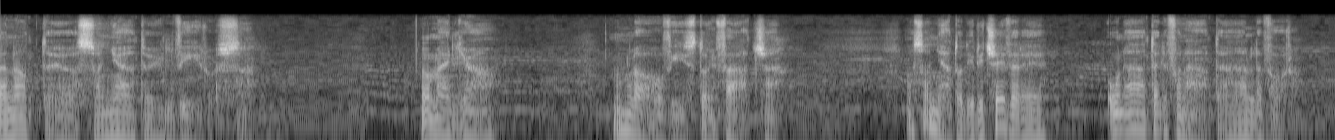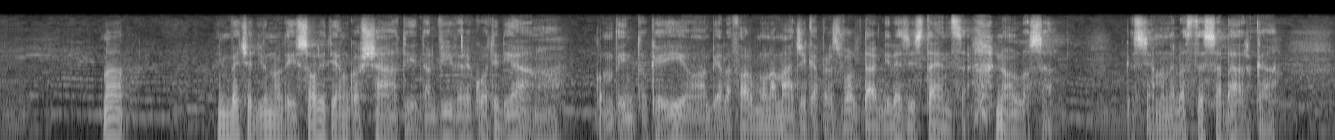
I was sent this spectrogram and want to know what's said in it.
Stanotte ho sognato il virus. O meglio, non l'ho visto in faccia. Ho sognato di ricevere una telefonata al lavoro. Ma invece di uno dei soliti angosciati dal vivere quotidiano, convinto che io abbia la formula magica per svoltargli l'esistenza, non lo sa, che siamo nella stessa barca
